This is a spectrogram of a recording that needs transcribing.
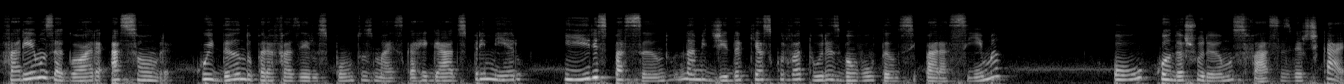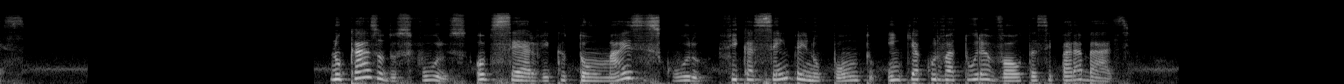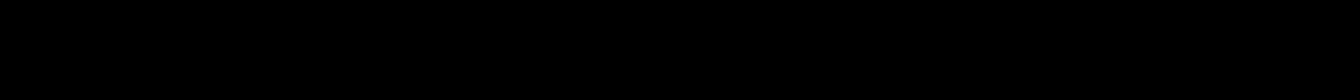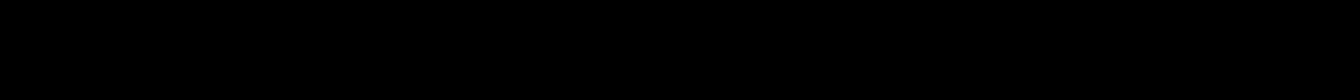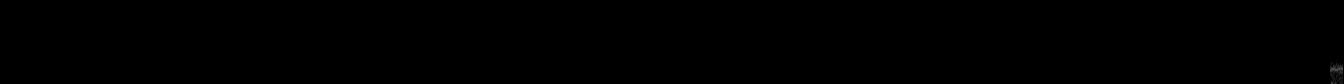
Faremos agora a sombra, cuidando para fazer os pontos mais carregados primeiro e ir espaçando na medida que as curvaturas vão voltando-se para cima ou quando achuramos faces verticais. No caso dos furos, observe que o tom mais escuro fica sempre no ponto em que a curvatura volta-se para a base.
